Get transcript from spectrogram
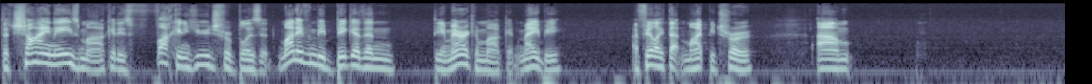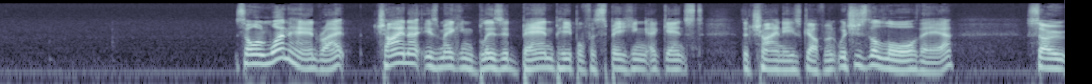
the Chinese market is fucking huge for Blizzard. Might even be bigger than the American market, maybe. I feel like that might be true. Um, so on one hand, right, China is making Blizzard ban people for speaking against the Chinese government, which is the law there. So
